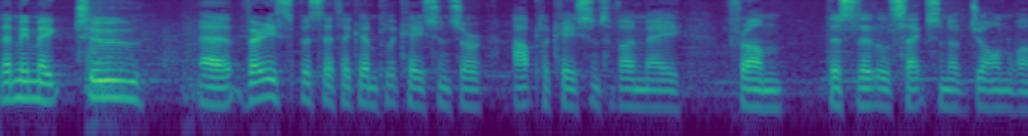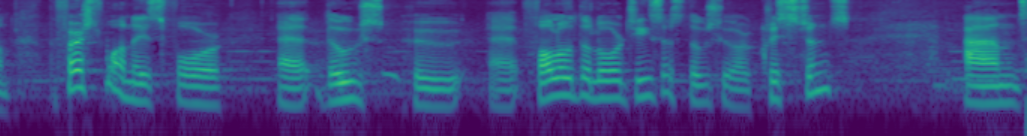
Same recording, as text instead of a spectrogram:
Let me make two uh, very specific implications or applications, if I may, from this little section of John 1. The first one is for uh, those who uh, follow the Lord Jesus, those who are Christians, and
